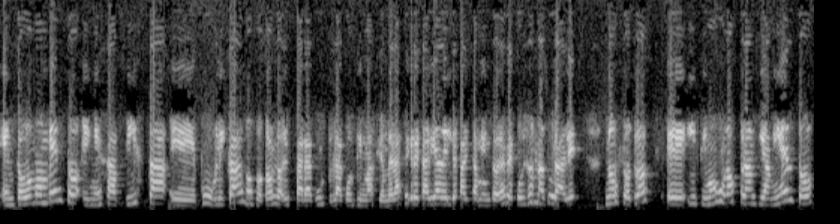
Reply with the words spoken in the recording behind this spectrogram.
En todo momento, en esa vista eh, pública, nosotros, para la confirmación de la Secretaría del Departamento de Recursos Naturales, nosotros eh, hicimos unos planteamientos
